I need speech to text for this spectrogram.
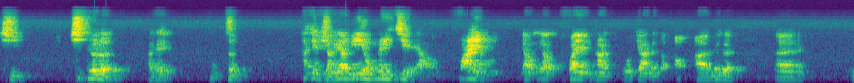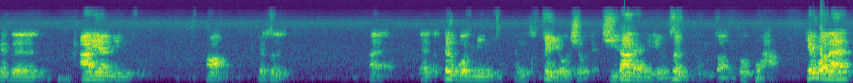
希希特勒他在主政，他就想要利用那一届要发扬，要要发扬他国家那个奥啊那个，呃，那个。阿利安民族，啊，就是，哎，那个德国的民族可能是最优秀的，其他人有任何种都不好。结果呢，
